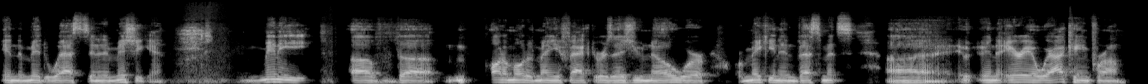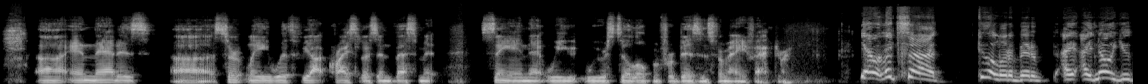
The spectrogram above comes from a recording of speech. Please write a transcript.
in the Midwest and in Michigan. Many of the automotive manufacturers, as you know, were were making investments uh, in the area where I came from, uh, and that is uh, certainly with Fiat Chrysler's investment, saying that we we were still open for business for manufacturing. Yeah, let's uh, do a little bit of. I, I know you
